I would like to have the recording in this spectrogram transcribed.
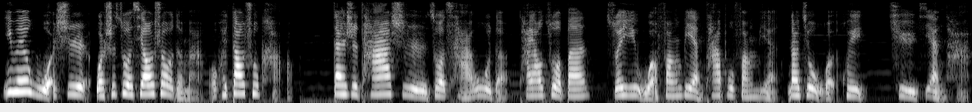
因为我是我是做销售的嘛，我会到处跑。但是他是做财务的，他要坐班，所以我方便，他不方便，那就我会去见他。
